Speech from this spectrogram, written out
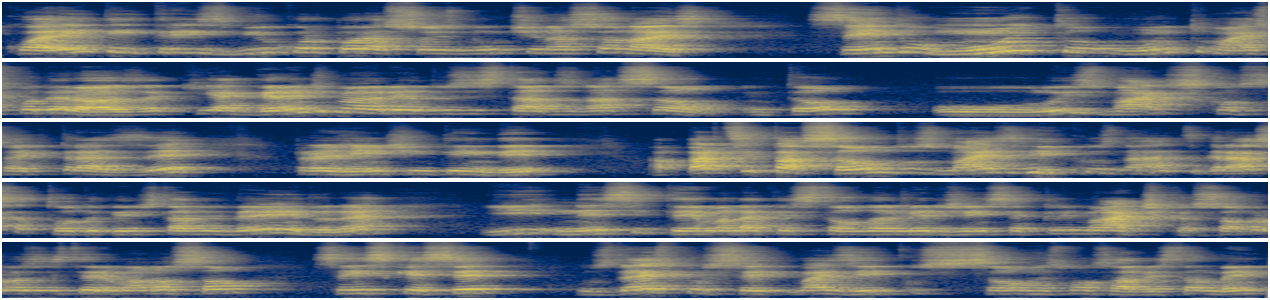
43 mil corporações multinacionais, sendo muito, muito mais poderosa que a grande maioria dos estados-nação. Então, o Luiz Marx consegue trazer para a gente entender a participação dos mais ricos na desgraça toda que a gente está vivendo, né? E nesse tema da questão da emergência climática. Só para vocês terem uma noção, sem esquecer, os 10% mais ricos são responsáveis também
